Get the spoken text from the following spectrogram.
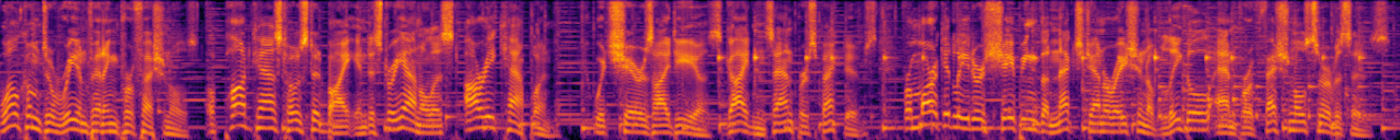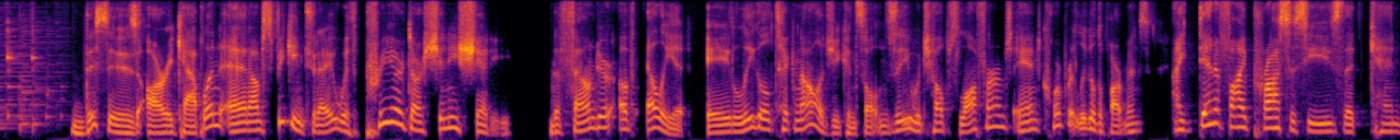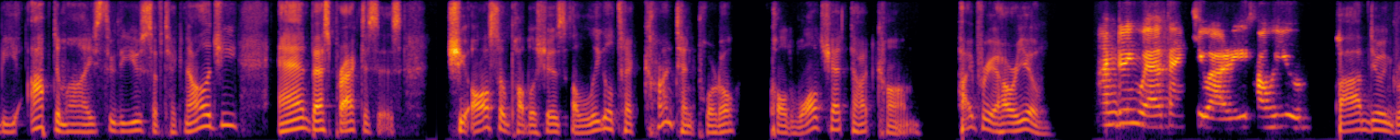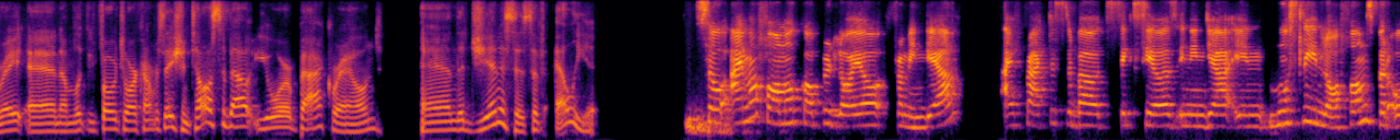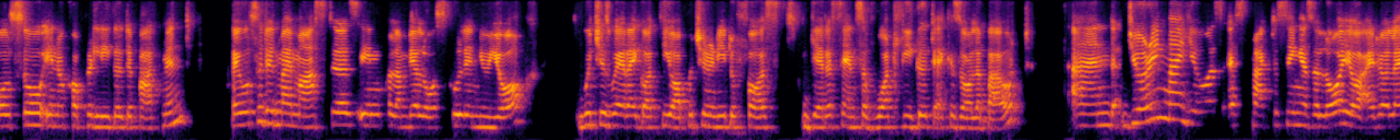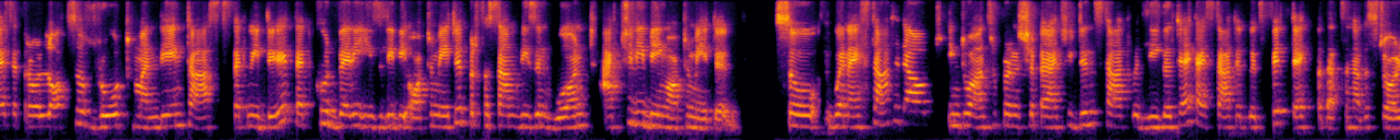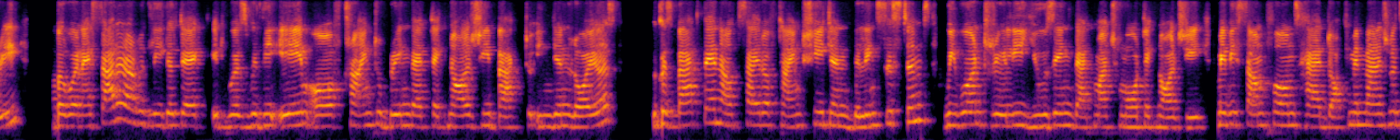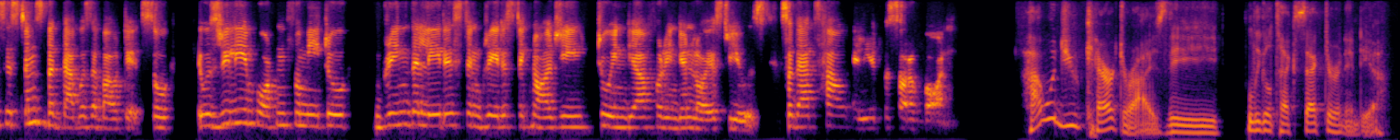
Welcome to Reinventing Professionals, a podcast hosted by industry analyst Ari Kaplan, which shares ideas, guidance, and perspectives from market leaders shaping the next generation of legal and professional services. This is Ari Kaplan, and I'm speaking today with Priya Darshini Shetty, the founder of Elliott, a legal technology consultancy which helps law firms and corporate legal departments identify processes that can be optimized through the use of technology and best practices. She also publishes a legal tech content portal called walchet.com. Hi, Priya. How are you? I'm doing well. Thank you, Ari. How are you? I'm doing great. And I'm looking forward to our conversation. Tell us about your background and the genesis of Elliott. So, I'm a former corporate lawyer from India. I've practiced about six years in India, in mostly in law firms, but also in a corporate legal department. I also did my master's in Columbia Law School in New York, which is where I got the opportunity to first get a sense of what legal tech is all about. And during my years as practicing as a lawyer, I realized that there were lots of rote, mundane tasks that we did that could very easily be automated, but for some reason weren't actually being automated. So when I started out into entrepreneurship, I actually didn't start with legal tech. I started with fit tech, but that's another story. But when I started out with legal tech, it was with the aim of trying to bring that technology back to Indian lawyers. Because back then, outside of timesheet and billing systems, we weren't really using that much more technology. Maybe some firms had document management systems, but that was about it. So it was really important for me to bring the latest and greatest technology to India for Indian lawyers to use. So that's how Elliot was sort of born. How would you characterize the legal tech sector in India?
